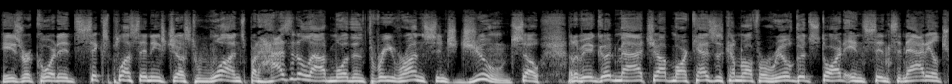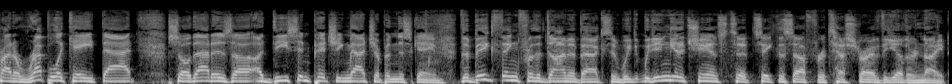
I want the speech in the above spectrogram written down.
He's recorded six plus innings just once, but hasn't allowed more than three runs since June. So it'll be a good matchup. Marquez is coming off a real good start in Cincinnati. He'll try to replicate that. So that is a, a decent pitching matchup in this game. The big thing for the Diamondbacks, and we, we didn't get a chance to take this out for a test drive the other night.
